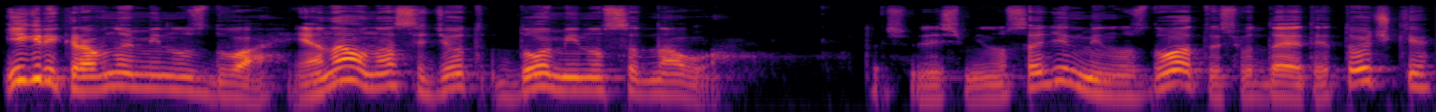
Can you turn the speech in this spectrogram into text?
y равно минус 2. И она у нас идет до минус 1. То есть здесь минус 1, минус 2. То есть вот до этой точки.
